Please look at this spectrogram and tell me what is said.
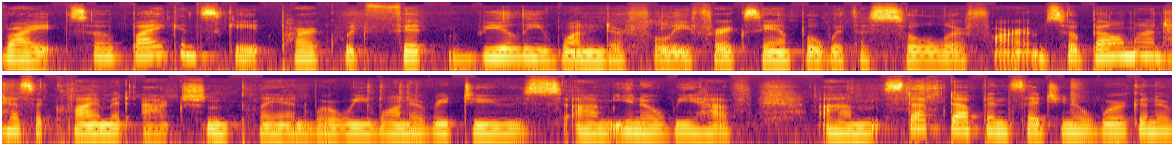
Right. So, bike and skate park would fit really wonderfully, for example, with a solar farm. So, Belmont has a climate action plan where we want to reduce, um, you know, we have um, stepped up and said, you know, we're going to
